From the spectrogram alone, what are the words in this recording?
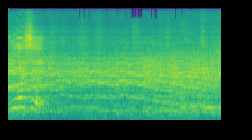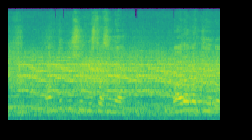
কি হয়েছে? বাইরে আবার কি হলো?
